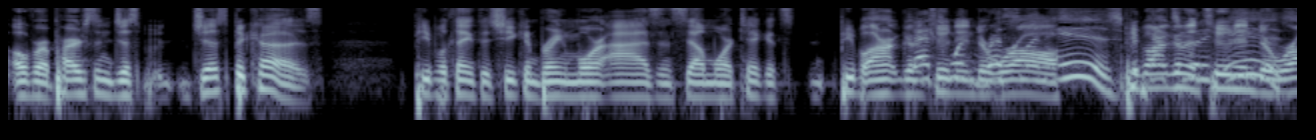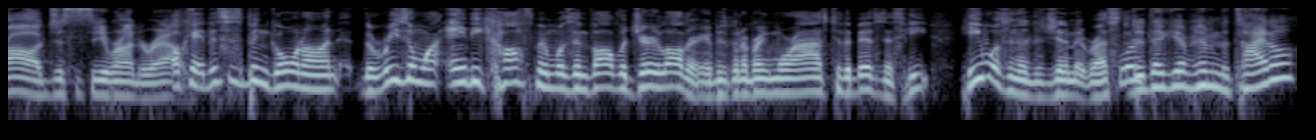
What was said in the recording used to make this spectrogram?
over a person just just because people think that she can bring more eyes and sell more tickets. People aren't going to tune into Raw. is, people aren't going to tune into. Raw just to see Ronda Rousey. Okay, this has been going on. The reason why Andy Kaufman was involved with Jerry Lawler, it was going to bring more eyes to the business. He he wasn't a legitimate wrestler. Did they give him the title?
